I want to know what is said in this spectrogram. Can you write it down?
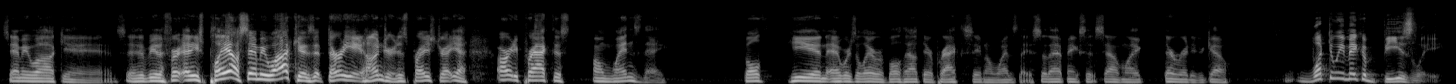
Sammy Watkins. It'll be the first and he's playoff Sammy Watkins at 3,800. His price right. Yeah, already practiced on Wednesday. Both he and Edwards Helaire were both out there practicing on Wednesday, so that makes it sound like they're ready to go. What do we make of Beasley?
